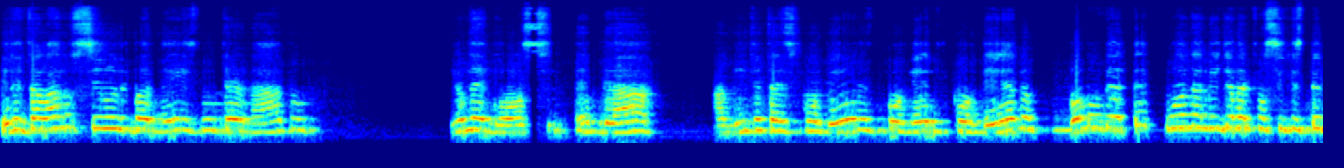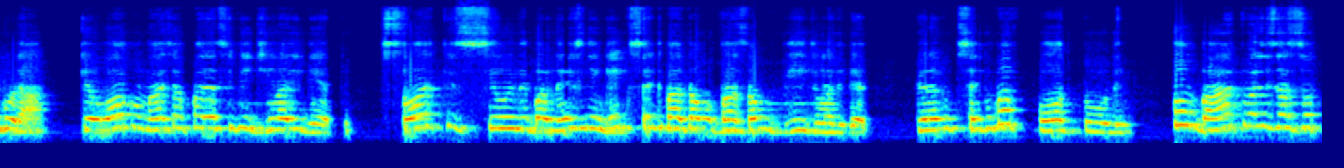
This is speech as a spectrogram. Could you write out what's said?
Ele está lá no sino libanês, no internado, e o negócio é grave. A mídia está escondendo, escondendo, escondendo. Vamos ver até quando a mídia vai conseguir segurar que logo mais aparece vidinho ali dentro. Só que se libanês, ninguém consegue vazar um, vídeo lá dentro. Ele não consegue uma foto. Tombar a atualização.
